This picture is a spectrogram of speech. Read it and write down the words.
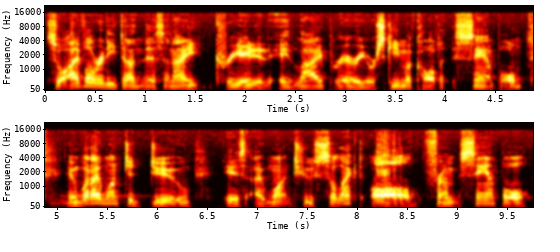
So I've already done this and I created a library or schema called sample. And what I want to do is I want to select all from sample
